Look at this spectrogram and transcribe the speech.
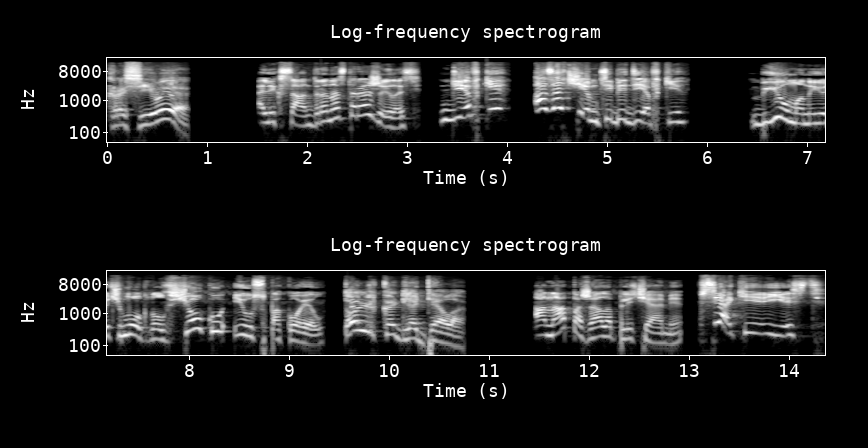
Красивые? Александра насторожилась. Девки? А зачем тебе девки? Бьюман ее чмокнул в щеку и успокоил. Только для дела. Она пожала плечами. Всякие есть.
